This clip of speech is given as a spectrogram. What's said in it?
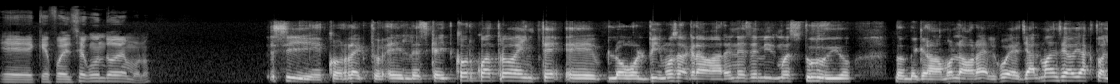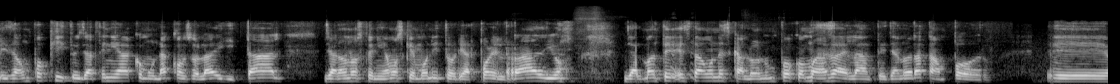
eh, que fue el segundo demo, ¿no? Sí, correcto. El Skatecore 420 eh, lo volvimos a grabar en ese mismo estudio donde grabamos la hora del jueves. Ya el man se había actualizado un poquito, ya tenía como una consola digital, ya no nos teníamos que monitorear por el radio, ya el man estaba un escalón un poco más adelante, ya no era tan podro. Eh,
